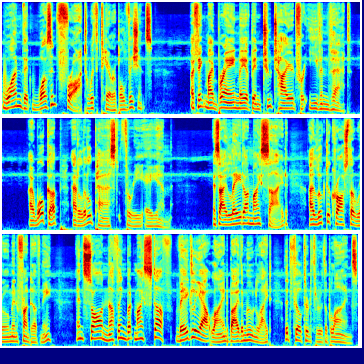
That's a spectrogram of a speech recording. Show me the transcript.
one that wasn't fraught with terrible visions. I think my brain may have been too tired for even that. I woke up at a little past 3 a.m. As I laid on my side, I looked across the room in front of me and saw nothing but my stuff, vaguely outlined by the moonlight that filtered through the blinds.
